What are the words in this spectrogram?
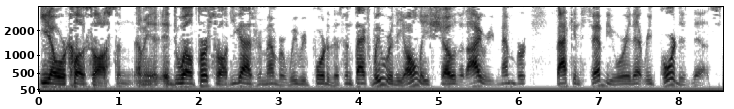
You know, we're close, Austin. I mean, it, well, first of all, if you guys remember, we reported this. In fact, we were the only show that I remember back in February that reported this.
